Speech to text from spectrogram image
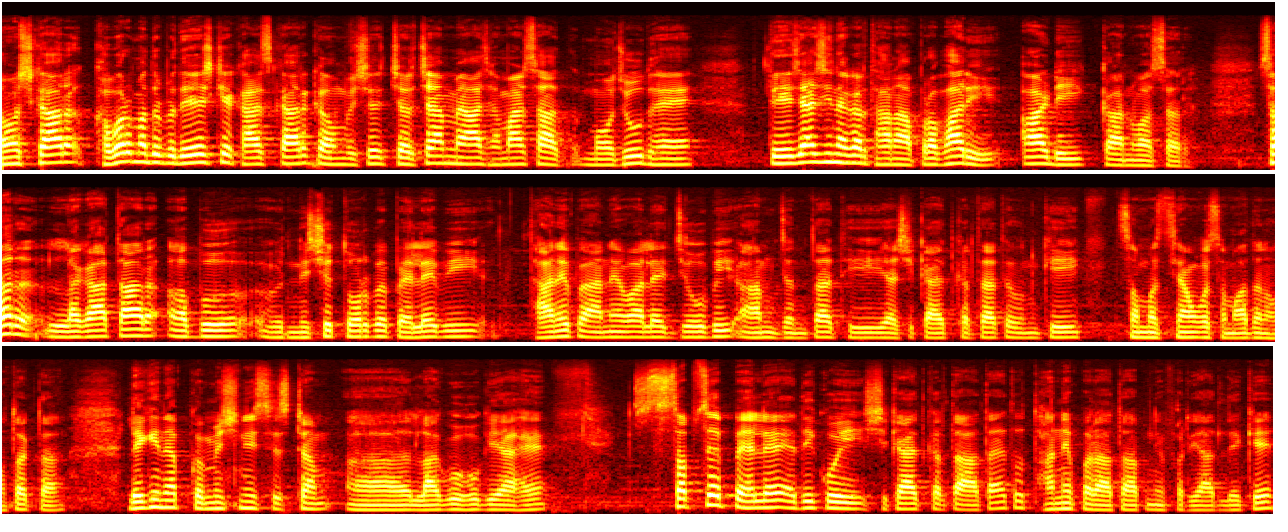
नमस्कार। खबर मध्य प्रदेश के खास कार्यक्रम विशेष चर्चा में आज हमारे साथ मौजूद हैं तेजाजी नगर थाना प्रभारी R D Kanwa sir. Sir, लगातार अब निश्चित तौर पर पहले भी थाने पर आने वाले जो भी आम जनता थी या शिकायत करता थे, उनकी समस्याओं का समाधान होता था। लेकिन अब कमिश्नरी सिस्टम लागू हो गया है। सबसे पहले यदि कोई शिकायत करता आता है तो थाने पर आता अपनी फरियाद लेके।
